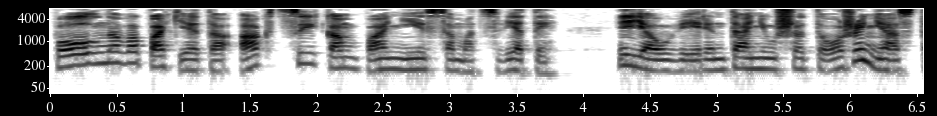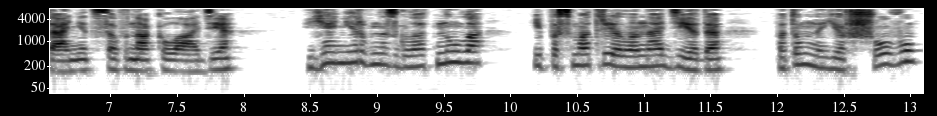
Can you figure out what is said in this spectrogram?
полного пакета акций компании «Самоцветы». И я уверен, Танюша тоже не останется в накладе. Я нервно сглотнула и посмотрела на деда, потом на Ершову,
